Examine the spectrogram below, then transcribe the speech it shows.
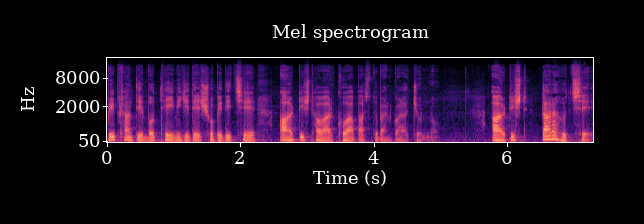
বিভ্রান্তির মধ্যেই নিজেদের সঁপে দিচ্ছে আর্টিস্ট হওয়ার খোয়া বাস্তবায়ন করার জন্য। আর্টিস্ট তারা হচ্ছে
